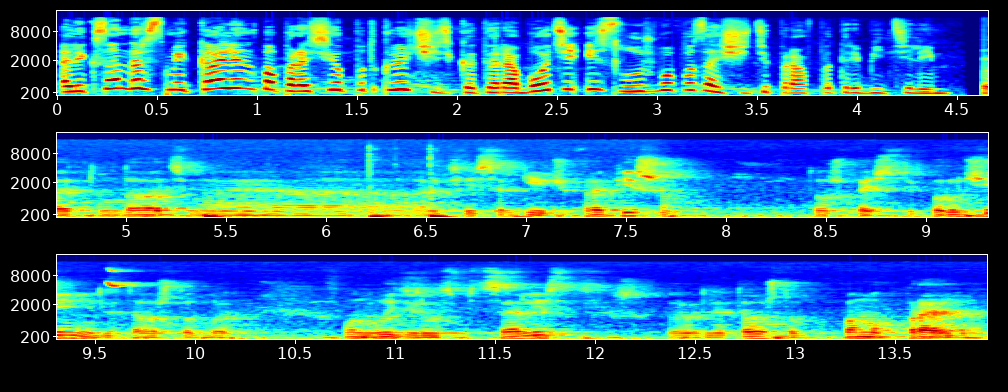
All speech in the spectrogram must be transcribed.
Александр Смекалин попросил подключить к этой работе и службу по защите прав потребителей. Поэтому давайте мы э, Алексею Сергеевичу пропишем, тоже в качестве поручений, для того, чтобы он выделил специалист, для того, чтобы помог правильно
